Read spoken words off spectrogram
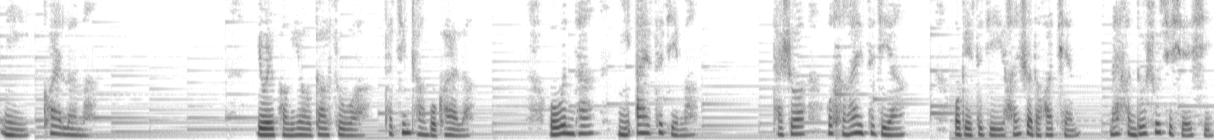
你快乐吗？一位朋友告诉我，他经常不快乐。我问他：你爱自己吗？他说：“我很爱自己呀，我给自己很舍得花钱，买很多书去学习，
